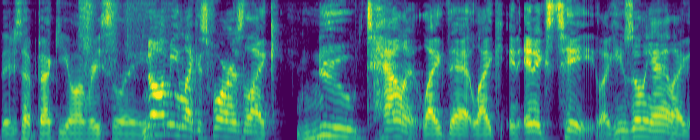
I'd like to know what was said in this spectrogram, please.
They just had Becky on recently. No, I mean like as far as like new talent like that, like in NXT, like he was only had like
